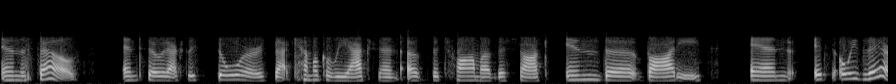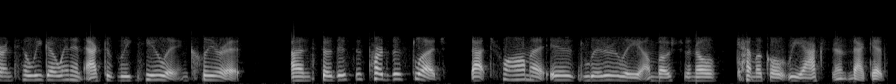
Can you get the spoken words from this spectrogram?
in the cells and so it actually stores that chemical reaction of the trauma of the shock in the body and it's always there until we go in and actively heal it and clear it. And so this is part of the sludge. That trauma is literally emotional chemical reaction that gets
